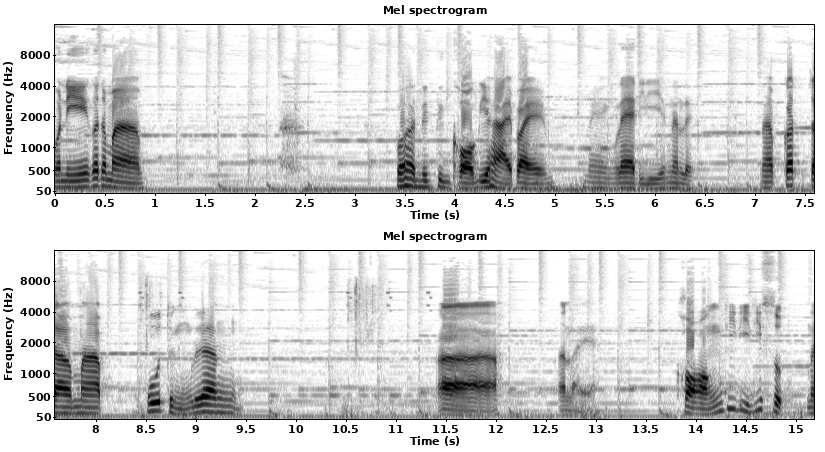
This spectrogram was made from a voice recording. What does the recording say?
วันนี้ก็จะมาว่านึกถึงของที่หายไปแม่งแร่ดีๆทั้งนั้นเลยนะครับ ก็จะมาพูดถึงเรื่องอ่าอะไรอะของที่ดีที่สุดใน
